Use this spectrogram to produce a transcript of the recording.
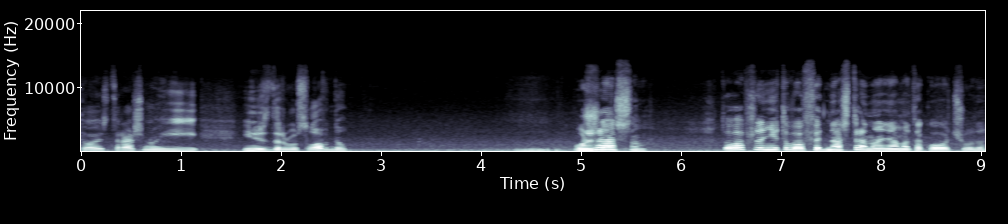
То е страшно и, и нездравословно. Ужасно. То въобще нито в една страна няма такова чудо,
